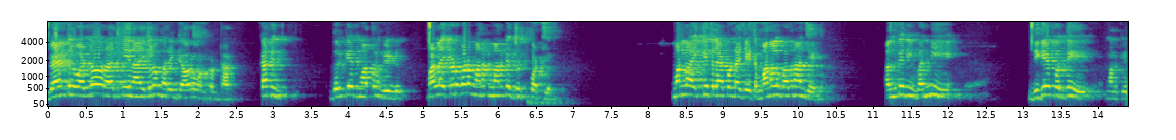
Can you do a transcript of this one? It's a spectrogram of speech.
బ్యాంకుల వాళ్ళు రాజకీయ నాయకులు మరి ఇంకెవరో ఉంటుంటారు కానీ దొరికేది మాత్రం వీళ్ళు. మళ్ళీ ఇక్కడ కూడా మనకు మనకే జుట్టుపట్లు మనలో ఐక్యత లేకుండా చేయటం మనల్ని బదనాలు చేయటం. అందుకని ఇవన్నీ దిగే కొద్దీ మనకి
